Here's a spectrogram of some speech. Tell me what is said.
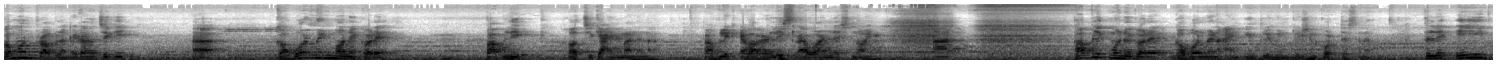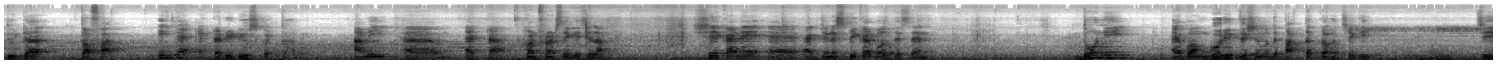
কমন প্রবলেম এটা হচ্ছে কি গভর্নমেন্ট মনে করে পাবলিক হচ্ছে কি আইন মানে না। পাবলিক পাবলিক অ্যাওয়ারনেস নয়। আর পাবলিক মনে করে গভর্নমেন্ট আইন ইমপ্লিমেন্টেশন করতেছে না। তাহলে এই দুইটা তফাৎ এইটা একটা রিডিউস করতে হবে। আমি একটা কনফারেন্সে গেছিলাম। সেখানে একজন স্পিকার বলতেছেন ধনী এবং গরিব দেশের মধ্যে পার্থক্য হচ্ছে কি? যে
